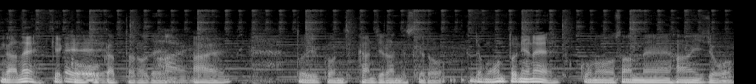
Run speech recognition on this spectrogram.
い。がね、結構多かったので、ええ。はい。はいという感じなんですけどでも本当にねこの3年半以上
